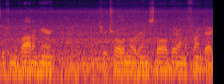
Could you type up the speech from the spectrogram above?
see from the bottom here, your trolling motor installed there on the front deck.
